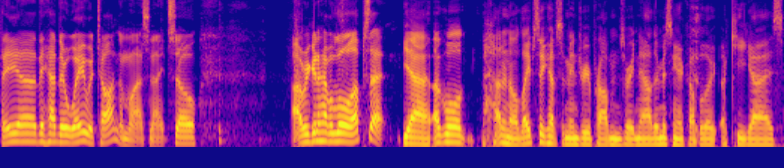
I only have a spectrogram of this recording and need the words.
they uh, they had their way with Tottenham last night. So, are we gonna have a little upset? yeah, uh, well, I don't know. Leipzig have some injury problems right now. They're missing a couple of uh, key guys.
